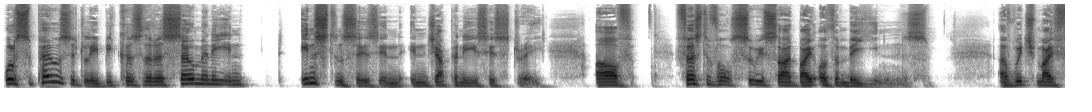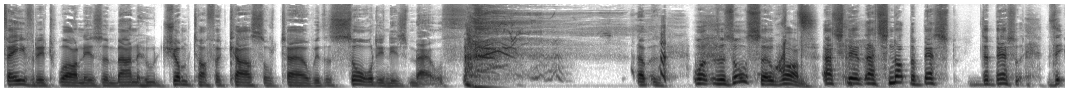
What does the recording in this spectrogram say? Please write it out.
Well, supposedly, because there are so many in, instances in, in Japanese history of, first of all, suicide by other means, of which my favourite one is a man who jumped off a castle tower with a sword in his mouth. Well, there's also one. Actually, that's not the best. The best. The,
